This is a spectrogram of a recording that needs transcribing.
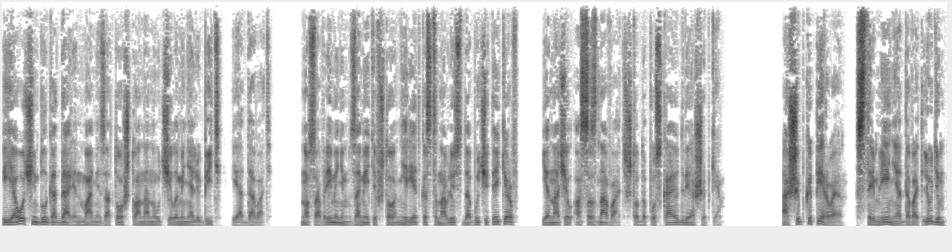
И я очень благодарен маме за то, что она научила меня любить и отдавать. Но со временем, заметив, что нередко становлюсь добычей тейкеров, я начал осознавать, что допускаю две ошибки. Ошибка первая – стремление отдавать людям,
